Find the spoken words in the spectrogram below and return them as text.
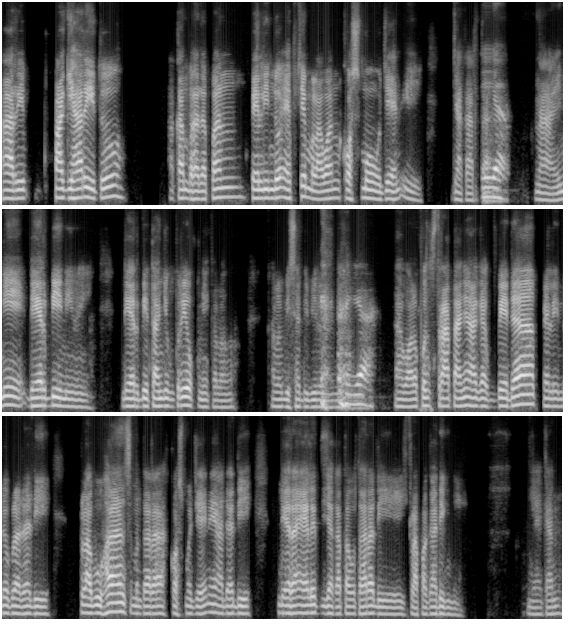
hari pagi hari itu akan berhadapan Pelindo FC melawan Cosmo JNI Jakarta. Iya. Nah, ini derby nih, derby Tanjung Priuk nih kalau kalau bisa dibilang. Iya. Nah, walaupun stratanya agak beda, Pelindo berada di pelabuhan sementara Cosmo JNI ada di daerah elit di Jakarta Utara di Kelapa Gading nih. Ya kan?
